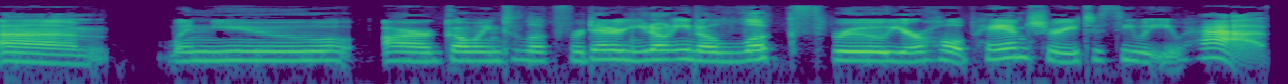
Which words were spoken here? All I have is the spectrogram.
Um when you are going to look for dinner, you don't need to look through your whole pantry to see what you have.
